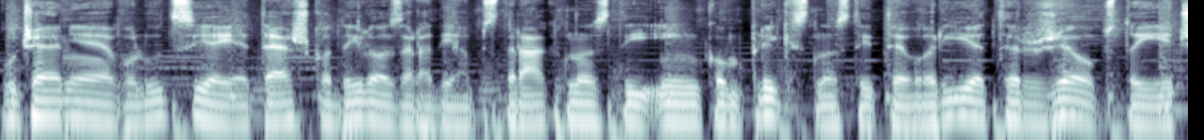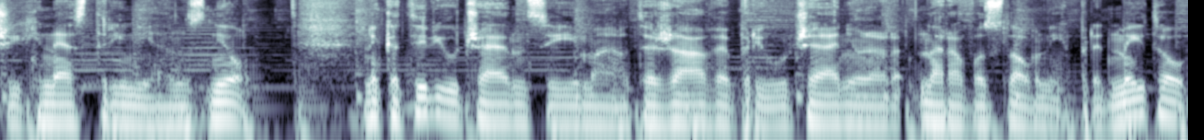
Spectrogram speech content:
Učenje evolucije je težko delo zaradi abstraktnosti in kompleksnosti teorije ter že obstoječih nestrinjanj z njo. Nekateri učenci imajo težave pri učenju naravoslovnih predmetov,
